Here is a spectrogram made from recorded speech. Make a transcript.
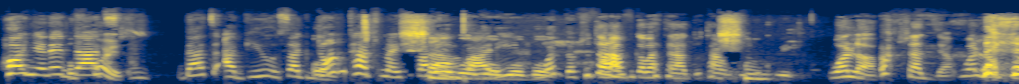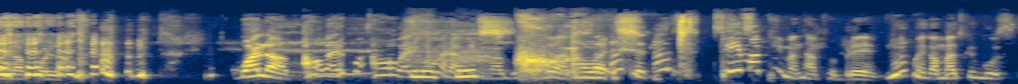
Honyene, of that's course. that's abuse. Like, oh don't touch my whoa Sha. fucking whoa whoa body. whoa whoa What the fuck? tutaravuga bataradutanga kudukubita wallop Chadia wallop wallop wallop wallop aho bariko aho bariko Ni ukuri. barapima gusa ibyo bapima Aba- That's- that's- pima pima nta problème. Ntunkwega amatwi gusa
